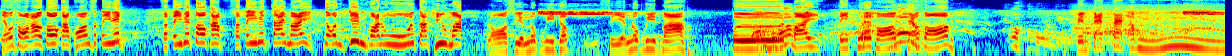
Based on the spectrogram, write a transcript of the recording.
แถวสองเอาโตกลับของสตรีวิทย์ สตรีวิทย์โตกลับสตรีวิทย์ได้ไหมโดนจิ้มก่อนโอ้ยตาคิวมารอเสียงนกหวีดครับ เสียงนกหวีดมาเปิดไปติดผู้เล่นของแถวสองโอ้โหเป็นแป๊กแป๊กครับอืม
